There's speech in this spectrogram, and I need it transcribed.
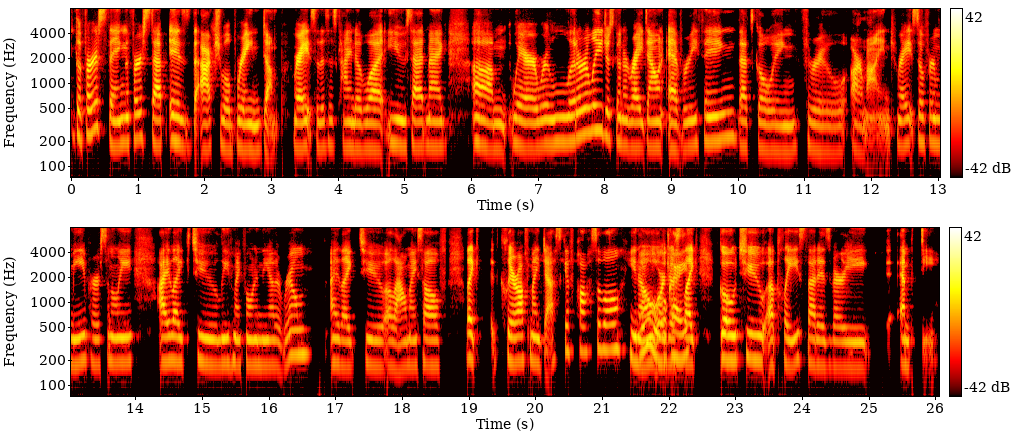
the first thing, the first step is the actual brain dump, right? So, this is kind of what you said, Meg, um, where we're literally just going to write down everything that's going through our mind, right? So, for me personally, I like to leave my phone in the other room. I like to allow myself like clear off my desk if possible, you know, Ooh, or okay. just like go to a place that is very empty,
